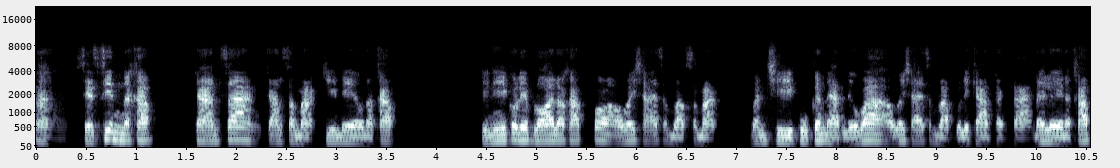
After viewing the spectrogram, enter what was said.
อ่าเสร็จสิ้นนะครับ การสร้างการสมัคร Gmail นะครับ ทีนี้ก็เรียบร้อยแล้วครับ ก็เอาไว้ใช้สำหรับสมัครบัญชี Google Ads หรือว่าเอาไว้ใช้สำหรับบริการต่างๆ ได้เลยนะครับ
